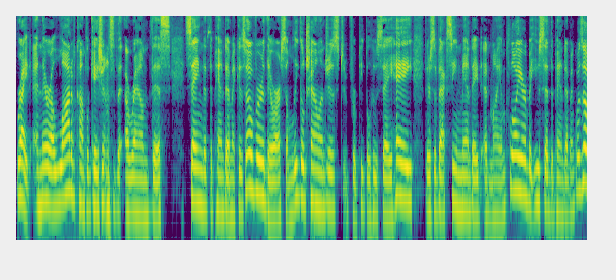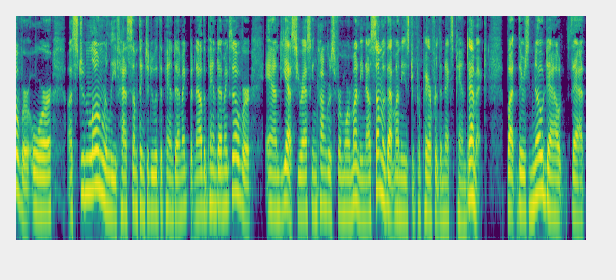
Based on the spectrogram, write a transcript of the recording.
Right. And there are a lot of complications that, around this, saying that the pandemic is over. There are some legal challenges to, for people who say, hey, there's a vaccine mandate at my employer, but you said the pandemic was over. Or a student loan relief has something to do with the pandemic, but now the pandemic's over. And yes, you're asking Congress for more money. Now, some of that money is to prepare for the next pandemic. But there's no doubt that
